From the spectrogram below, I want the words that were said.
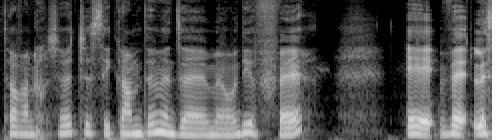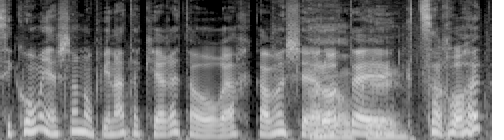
טוב, אני חושבת שסיכמתם את זה מאוד יפה. אה, ולסיכום, יש לנו פינת הכרת האורח, כמה שאלות אה, אוקיי. קצרות.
